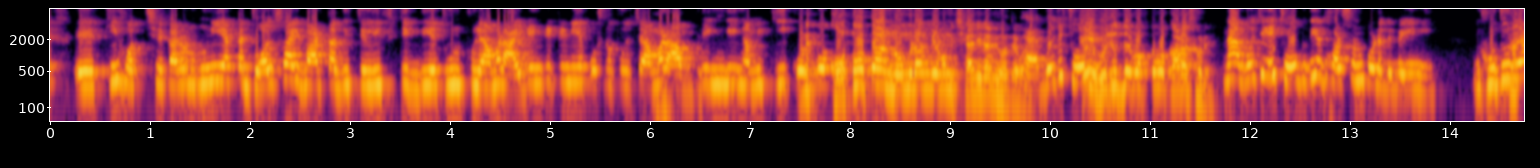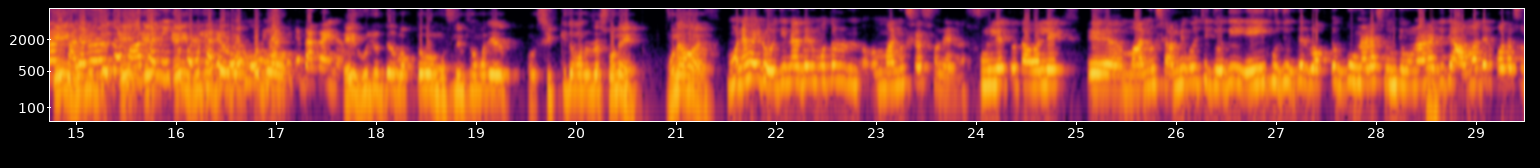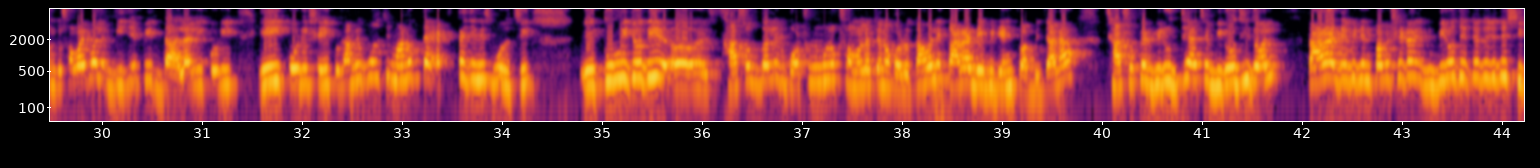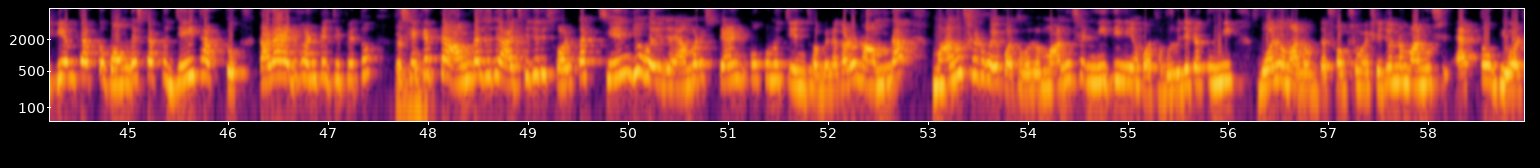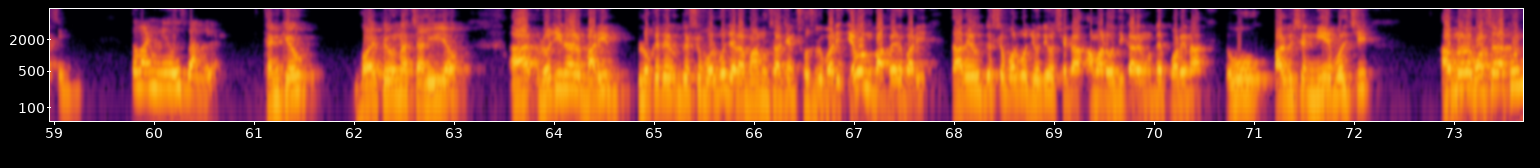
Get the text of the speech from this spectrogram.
কি হচ্ছে? কারণ উনি একটা জলসাই বার্তা দিচ্ছে লিপস্টিক দিয়ে চুল খুলে আমার আইডেন্টিটি নিয়ে প্রশ্ন তুলছে আমার আপব্রিঙ্গিং আমি কি মানে করব? কতটা নোংরামি এবং ছ্যাঁচড়ামি হতে পারে? হ্যাঁ বলছে চোখ এই হুজুরদের বক্তব্য কারা শোনে? না বলছে এই চোখ দিয়ে ধর্ষণ করে দেবে ইনি। হুজুররা সাধারণত মাথা নিচু করে থাকে, কোনো বক্তব্য- মহিলার দিকে তাকায় না। এই হুজুরদের বক্তব্য মুসলিম সমাজের শিক্ষিত মানুষরা শোনে? মনে হয়? মনে হয় রোজিনাদের মতন মানুষরা শোনে না। শুনলে তো তাহলে মানুষ আমি বলছি যদি এই হুজুরদের বক্তব্য ওনারা শুনছে ওনারা যদি আমাদের কথা শুনতো সবাই বলে বিজেপির দালালি করি এই করি সেই করি। আমি বলছি মানবটা একটা জিনিস বলছি তুমি যদি আহ, শাসক দলের গঠনমূলক সমালোচনা করো তাহলে কারা ডেভিডেন্ট পাবে? যারা শাসকের বিরুদ্ধে আছে বিরোধী দল তারা ডেভিডেন্ট পাবে সেটা বিরোধীতে যদি সিপিএম থাকতো কংগ্রেস থাকতো যেই থাকতো তারা অ্যাডভান্টেজ পেতো। তো সেক্ষেত্রে আমরা যদি আজকে যদি সরকার চেঞ্জ হয়ে যায় আমার স্ট্যান্ড কখনো চেঞ্জ হবে না। কারণ আমরা মানুষের হয়ে কথা বলব মানুষের নীতি নিয়ে কথা বলব যেটা তুমি বলো মানবদা সবসময়। সেজন্য মানুষ এত ভিউয়ারশিপ তোমার নিউজ বাংলার। থ্যাংক ইউ ভয় পেও না চালিয়ে যাও। আর রোজিনার বাড়ির লোকেদের উদ্দেশ্যে বলব, যারা মানুষ আছেন, শ্বশুর বাড়ি এবং বাপের বাড়ি, তাদের উদ্দেশ্যে বলব, যদিও সেটা আমার অধিকারের মধ্যে পড়ে না, তবু পারমিশন নিয়ে বলছি। আপনারা ভরসা রাখুন,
